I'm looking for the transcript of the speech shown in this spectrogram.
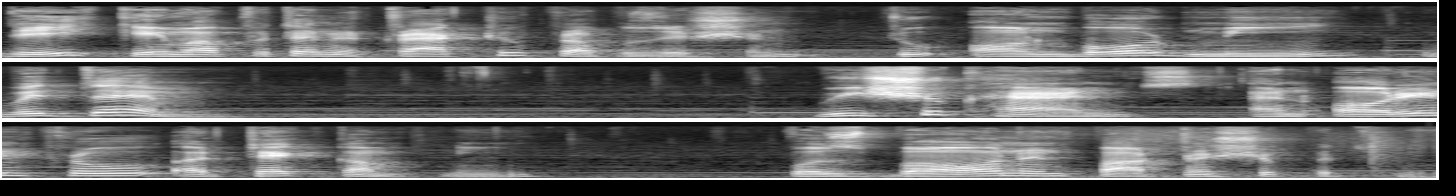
They came up with an attractive proposition to onboard me with them we shook hands, and Aurionpro, a tech company, was born in partnership with me.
